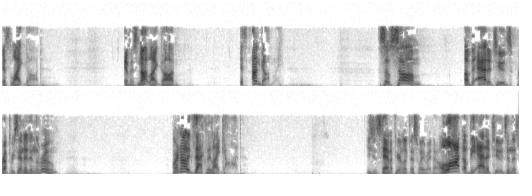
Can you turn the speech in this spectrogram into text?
it's like God. If it's not like God, it's ungodly. So some of the attitudes represented in the room are not exactly like God. You should stand up here and look this way right now. A lot of the attitudes in this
